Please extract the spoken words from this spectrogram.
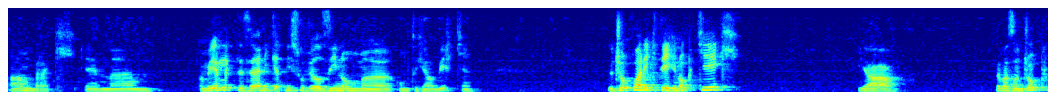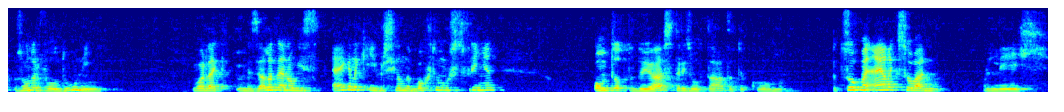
aanbrak. En uh, om eerlijk te zijn, ik had niet zoveel zin om, uh, om te gaan werken. De job waar ik tegenop keek, ja, dat was een job zonder voldoening. Waar ik mezelf dan nog eens eigenlijk in verschillende bochten moest wringen om tot de juiste resultaten te komen. Het zocht me eigenlijk zo aan leeg.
